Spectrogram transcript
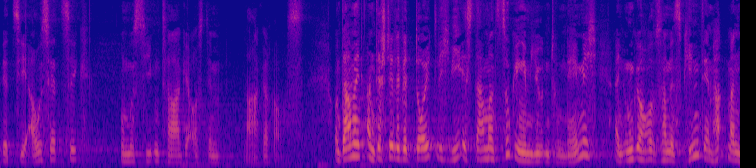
wird sie aussätzig und muss sieben Tage aus dem Lager raus. Und damit an der Stelle wird deutlich, wie es damals zuging im Judentum. Nämlich ein ungehorsames Kind, dem hat man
